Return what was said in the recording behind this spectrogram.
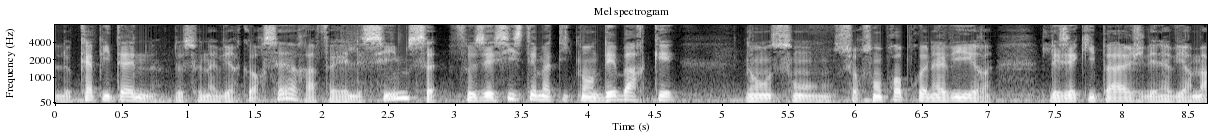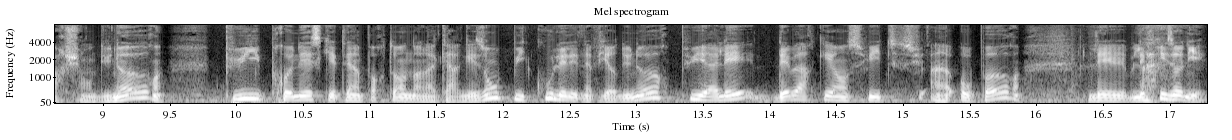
le capitaine de ce navire corsaire, Raphaël Sims, faisait systématiquement débarquer sur son propre navire les équipages des navires marchands du Nord, puis prenait ce qui était important dans la cargaison, puis coulait les navires du Nord, puis allait débarquer ensuite au port les prisonniers.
